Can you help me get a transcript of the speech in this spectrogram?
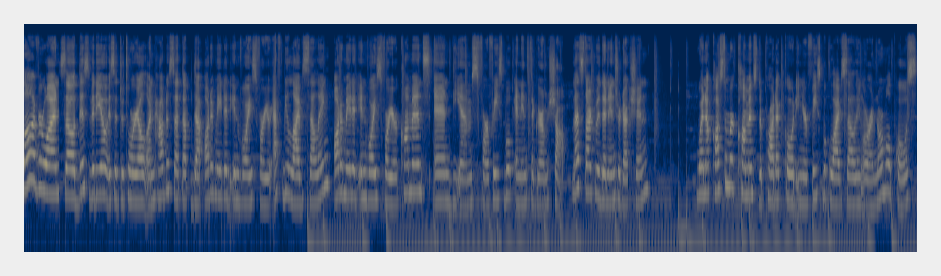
Hello everyone! So this video is a tutorial on how to set up the automated invoice for your FB Live selling, automated invoice for your comments, and DMs for Facebook and Instagram shop. Let's start with an introduction. When a customer comments the product code in your Facebook Live selling or a normal post,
